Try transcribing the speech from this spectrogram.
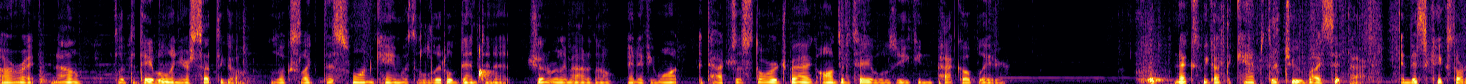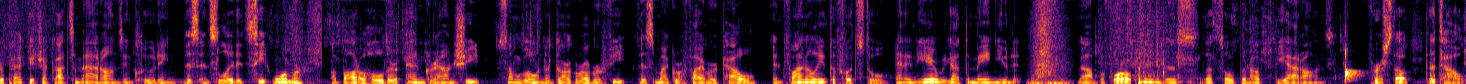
Alright, now flip the table and you're set to go. Looks like this one came with a little dent in it. Shouldn't really matter though. And if you want, attach the storage bag onto the table so you can pack up later. Next, we got the Campster 2 by SitPack. In this Kickstarter package, I got some add-ons including this insulated seat warmer, a bottle holder and ground sheet, some glow-in-the-dark rubber feet, this microfiber towel, and finally the footstool. And in here, we got the main unit. Now, before opening this, let's open up the add-ons. First up, the towel.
